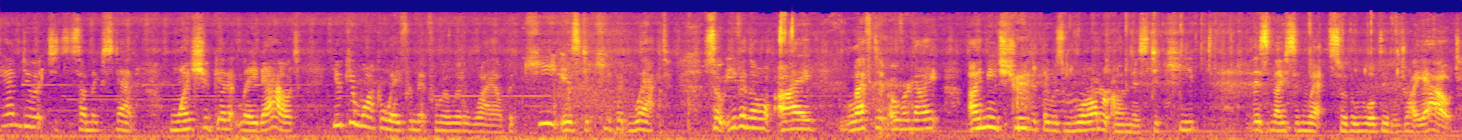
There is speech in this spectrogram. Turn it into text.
can do it to some extent. Once you get it laid out, you can walk away from it for a little while. The key is to keep it wet. So even though I left it overnight, I made sure that there was water on this to keep this nice and wet so the wool didn't dry out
